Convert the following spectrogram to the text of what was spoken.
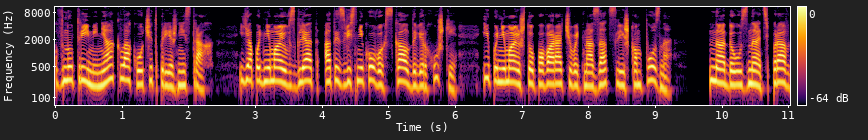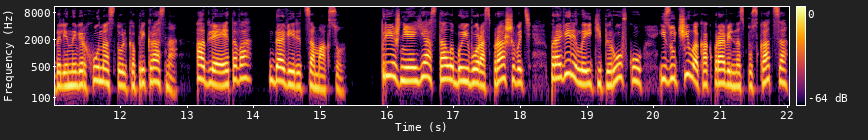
Внутри меня клокочет прежний страх. Я поднимаю взгляд от известняковых скал до верхушки — и понимаю, что поворачивать назад слишком поздно. Надо узнать, правда ли наверху настолько прекрасно, а для этого довериться Максу. Прежняя я стала бы его расспрашивать, проверила экипировку, изучила, как правильно спускаться.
